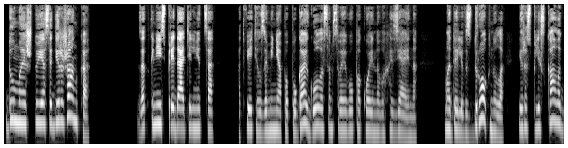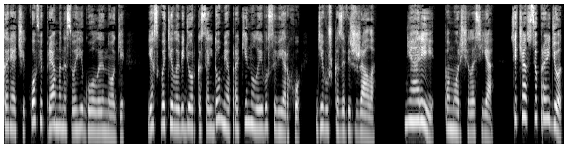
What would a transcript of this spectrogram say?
«Думаешь, что я содержанка?» «Заткнись, предательница!» — ответил за меня попугай голосом своего покойного хозяина. Модель вздрогнула и расплескала горячий кофе прямо на свои голые ноги. Я схватила ведерко со льдом и опрокинула его сверху. Девушка завизжала. «Не ори!» — поморщилась я. «Сейчас все пройдет.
